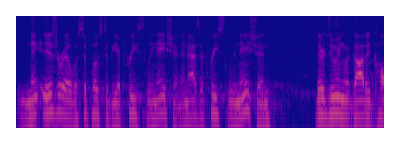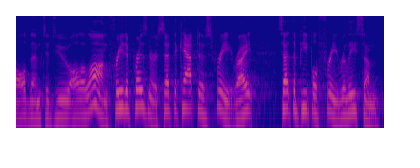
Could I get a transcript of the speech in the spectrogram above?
Israel was supposed to be a priestly nation. And as a priestly nation, they're doing what God had called them to do all along free the prisoners, set the captives free, right? Set the people free, release them.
